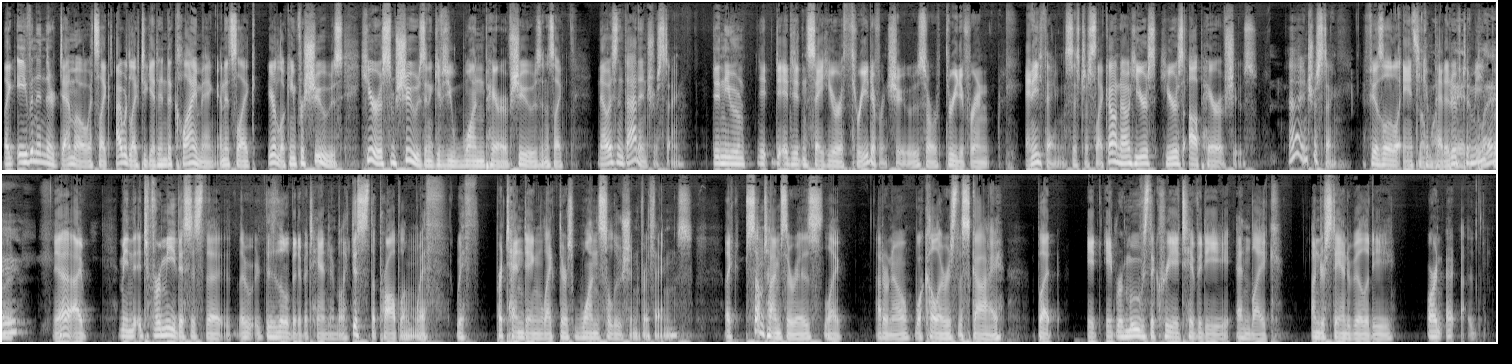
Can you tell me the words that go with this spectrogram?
like, even in their demo, it's like, I would like to get into climbing. And it's like, you're looking for shoes. Here are some shoes. And it gives you one pair of shoes. And it's like, now, isn't that interesting? Didn't even, it, it didn't say here are three different shoes or three different anythings. It's just like, oh no, here's, here's a pair of shoes. Oh, interesting. It feels a little anti-competitive to me, but yeah, I, I mean, it, for me, this is the, there's a little bit of a tangent, but like this is the problem with, with pretending like there's one solution for things. Like sometimes there is, like, I don't know, what color is the sky, but it, it removes the creativity and like understandability or uh,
